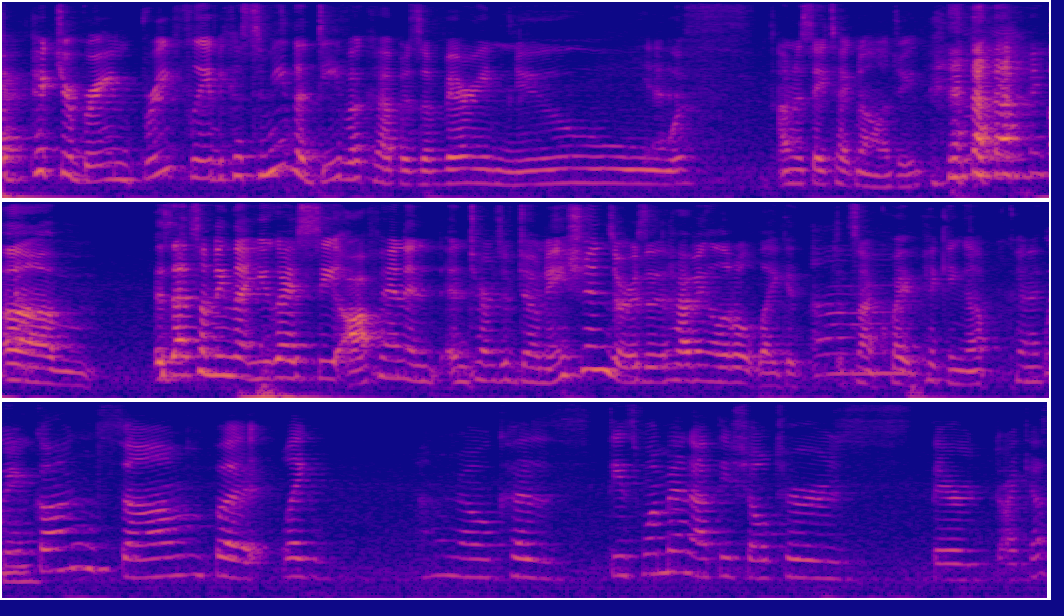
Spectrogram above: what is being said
I picked your brain briefly because to me the Diva Cup is a very new, Yes. I'm gonna say technology. Um, is that something that you guys see often in, in terms of donations, or is it having a little like it, it's not Um, quite picking up kind of thing? We've gotten some, but like I don't know, cause these women at these shelters, they're I guess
